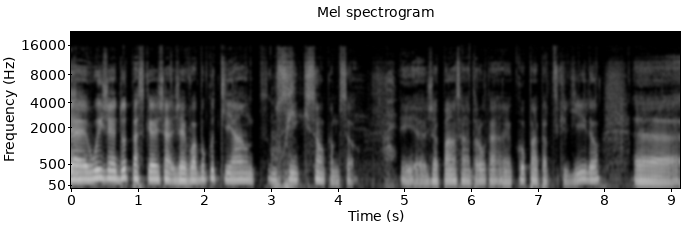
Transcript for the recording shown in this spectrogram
a- oui, j'ai un doute parce que je, vois beaucoup de clientes Ah aussi oui. qui sont comme ça. Et euh, je pense entre autres à un couple en particulier là, euh,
